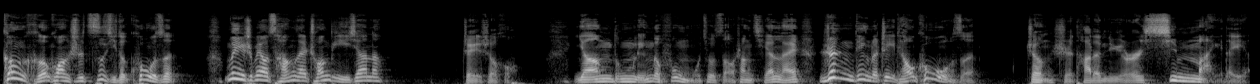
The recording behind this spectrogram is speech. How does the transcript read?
更何况是自己的裤子，为什么要藏在床底下呢？这时候，杨东玲的父母就走上前来，认定了这条裤子正是他的女儿新买的呀。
